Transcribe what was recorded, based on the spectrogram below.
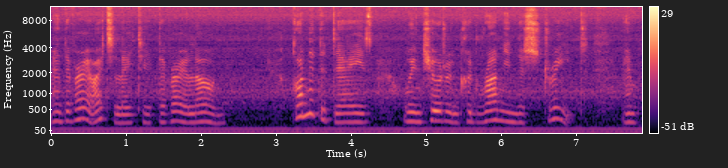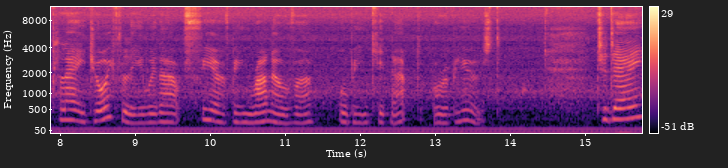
and they're very isolated, they're very alone. Gone are the days when children could run in the street and play joyfully without fear of being run over or being kidnapped or abused. Today,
